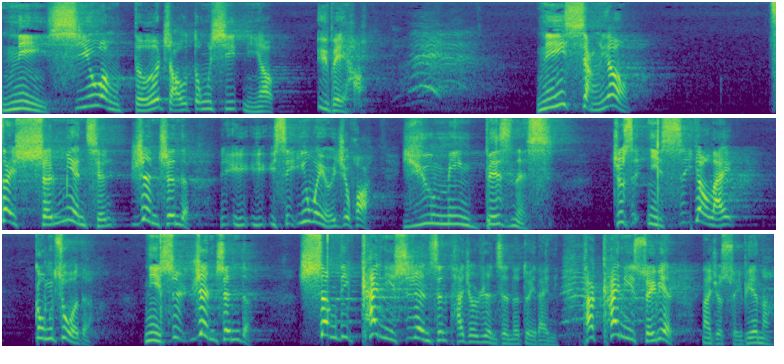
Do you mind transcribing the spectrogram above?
你希望得着东西，你要预备好。你想要在神面前认真的。你你你是英文有一句话，You mean business，就是你是要来工作的，你是认真的。上帝看你是认真，他就认真的对待你；他看你随便，那就随便呢。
